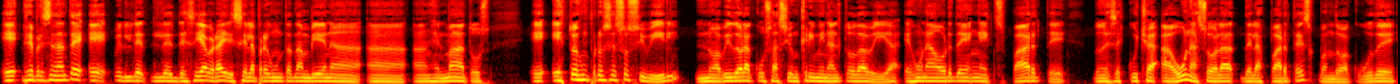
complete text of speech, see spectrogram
Eh, representante, eh, le, les decía, ¿verdad? Hice la pregunta también a, a Ángel Matos. Eh, esto es un proceso civil, no ha habido la acusación criminal todavía, es una orden ex parte donde se escucha a una sola de las partes cuando acude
